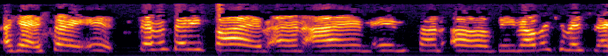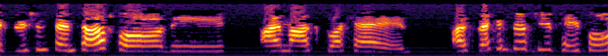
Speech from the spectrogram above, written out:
Okay, so it's 7.35 and I'm in front of the Melbourne Convention Exhibition Centre for the IMARC blockade. I've spoken to a few people,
